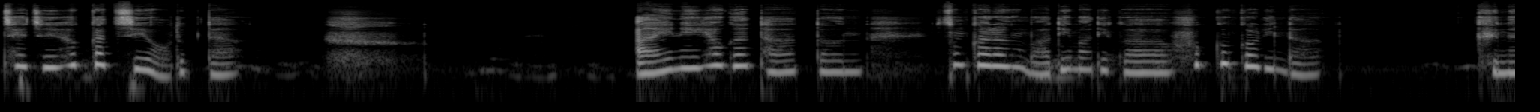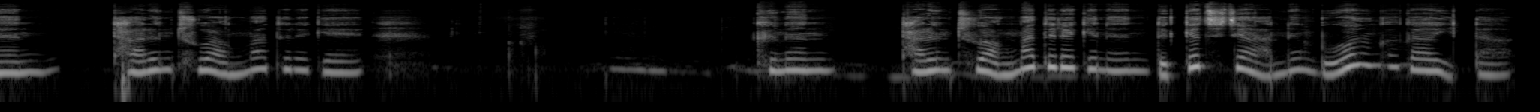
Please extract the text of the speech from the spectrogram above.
체지 흙같이 어둡다. 아인의 혀가 닿았던 손가락 마디마디가 후끈거린다. 그는 다른 두 악마들에게 그는 다른 두 악마들에게는 느껴지지 않는 무언가가 있다.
